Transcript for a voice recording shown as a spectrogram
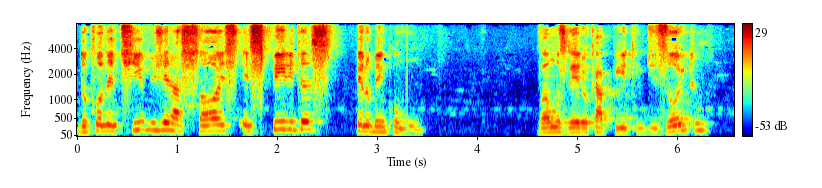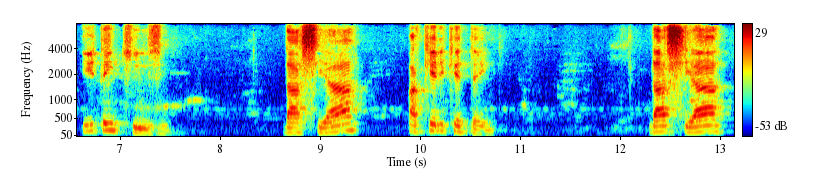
do coletivo Gerações Espíritas pelo Bem Comum. Vamos ler o capítulo 18, item 15. Dar-se-á aquele que tem. Dar-se-á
